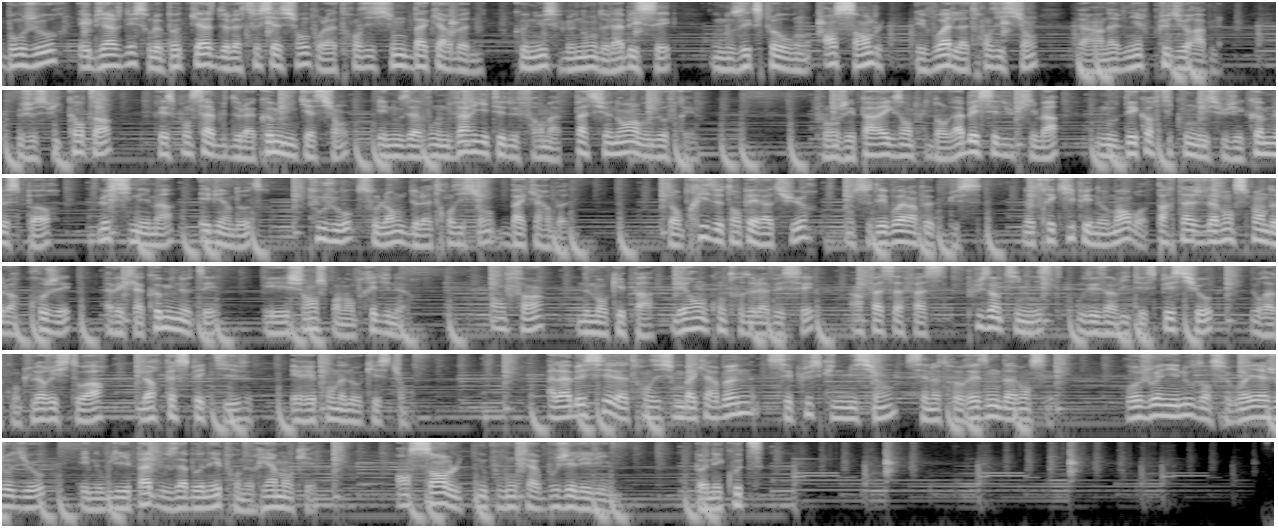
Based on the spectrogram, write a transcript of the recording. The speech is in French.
Bonjour et bienvenue sur le podcast de l'Association pour la transition bas carbone, connue sous le nom de l'ABC, où nous explorerons ensemble les voies de la transition vers un avenir plus durable. Je suis Quentin, responsable de la communication, et nous avons une variété de formats passionnants à vous offrir. Plongez par exemple dans l'ABC du climat, où nous décortiquons des sujets comme le sport, le cinéma et bien d'autres, toujours sous l'angle de la transition bas carbone. Dans Prise de température, on se dévoile un peu plus. Notre équipe et nos membres partagent l'avancement de leurs projets avec la communauté et échangent pendant près d'une heure. Enfin, ne manquez pas les rencontres de l'ABC, un face-à-face plus intimiste où des invités spéciaux nous racontent leur histoire, leurs perspectives et répondent à nos questions. À l'ABC, la transition bas carbone, c'est plus qu'une mission, c'est notre raison d'avancer. Rejoignez-nous dans ce voyage audio et n'oubliez pas de vous abonner pour ne rien manquer. Ensemble, nous pouvons faire bouger les lignes. Bonne écoute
